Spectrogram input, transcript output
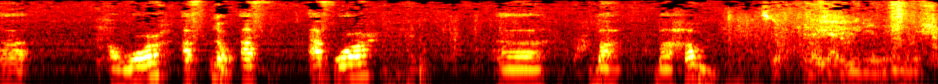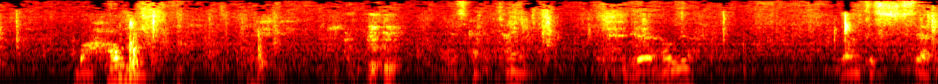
uh, a war af no af af war uh, bah, baham you gotta read it in English. Baham It's kind of tiny. yeah hell yeah One to seven,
